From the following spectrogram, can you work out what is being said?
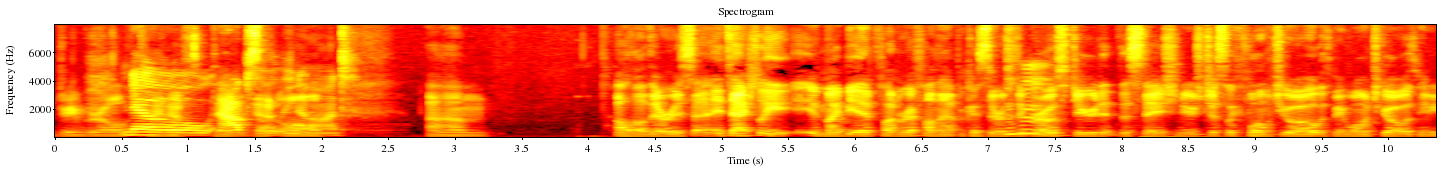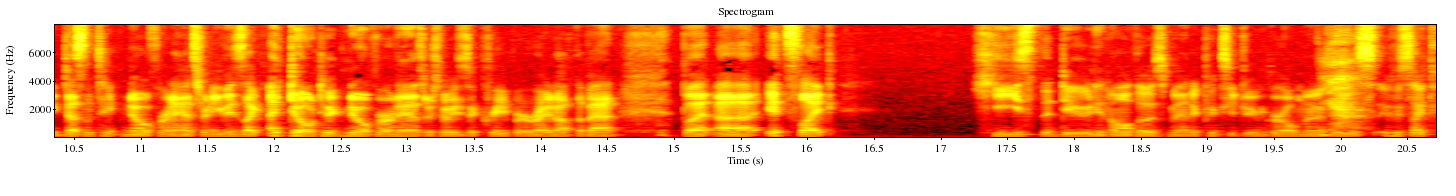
dream girl. no, kind of absolutely not. Um, Although there is, it's actually it might be a fun riff on that because there's Mm-hmm. the gross dude at the station who's just like, "Won't you go out with me? Won't you go out with me?" And he doesn't take no for an answer, and even he's like, "I don't take no for an answer," so he's a creeper right off the bat. But uh, it's like he's the dude in all those Manic Pixie Dream Girl movies who's like,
